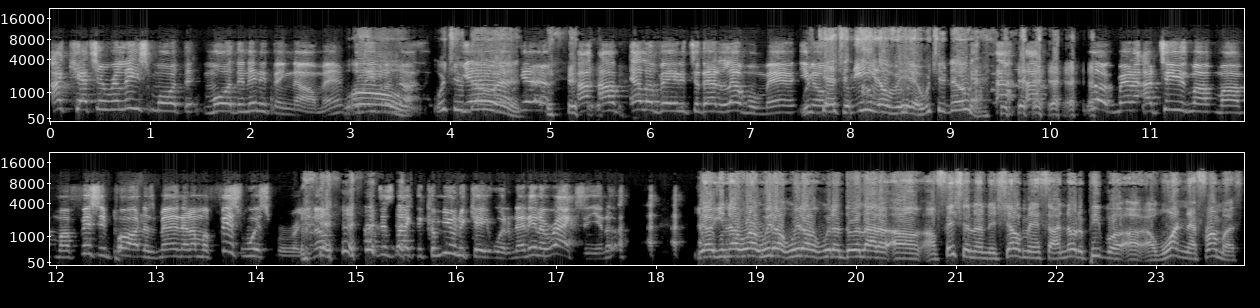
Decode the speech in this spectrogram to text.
I catch and release more than more than anything now, man. Whoa, Believe it or not. What you yeah, doing? Yeah, I, have elevated to that level, man. You we know, catch and eat over here. What you doing? Look, man, I, I tease my, my my fishing partners, man, that I'm a fish whisperer. You know, I just like to communicate with them. That interaction, you know. Yo, you know what? We don't we don't we don't do a lot of um, fishing on the show, man. So I know the people are, are wanting that from us.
